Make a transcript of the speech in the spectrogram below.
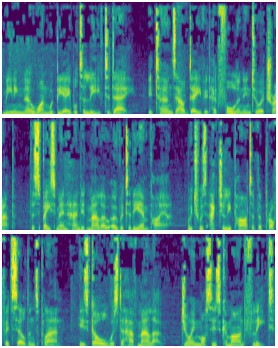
meaning no one would be able to leave today. It turns out David had fallen into a trap. The spacemen handed Mallow over to the Empire, which was actually part of the Prophet Seldon's plan. His goal was to have Mallow join Moss's command fleet,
